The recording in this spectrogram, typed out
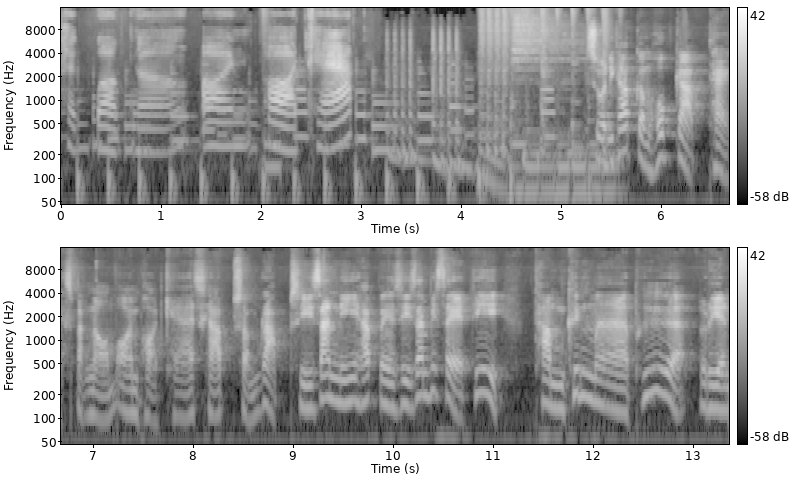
TAXBugnoms on podcastสวัสดีครับกลับมาพบกับ TAXBugnoms on podcast ครับสำหรับซีซั่นนี้ครับเป็นซีซั่นพิเศษที่ทำขึ้นมาเพื่อเรียน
